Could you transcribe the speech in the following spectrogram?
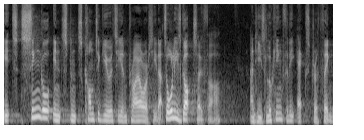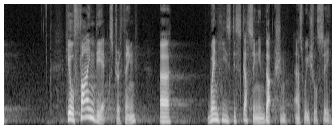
It's single instance contiguity and priority. That's all he's got so far, and he's looking for the extra thing. He'll find the extra thing uh, when he's discussing induction, as we shall see.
